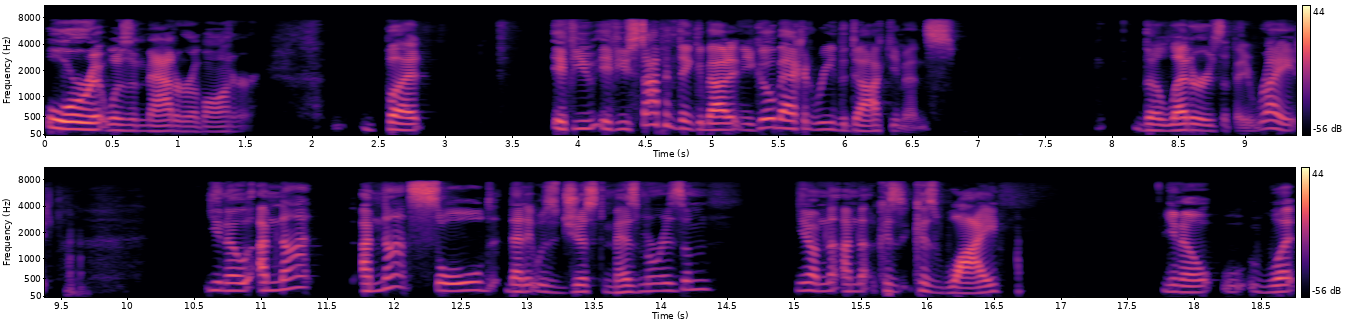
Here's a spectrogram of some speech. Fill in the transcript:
or it was a matter of honor. But if you if you stop and think about it and you go back and read the documents, the letters that they write, you know, I'm not I'm not sold that it was just mesmerism. You know, I'm not I'm not because because why? You know, what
